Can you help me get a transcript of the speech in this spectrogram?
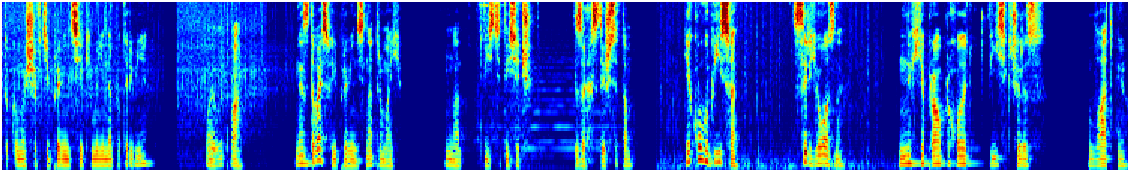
Такому що в ті провінції, які мені не потрібні. Ой, Литва. Не здавай свої провінції, натримай. На 200 тисяч. Ти захистишся там. Якого біса? Серйозно. У них є право проходити військ через Латвію.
